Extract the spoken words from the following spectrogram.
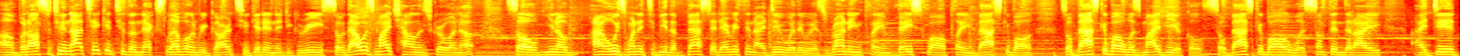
um, but also to not take it to the next level in regard to getting a degree. So that was my challenge growing up. So you know, I always wanted to be the best at everything I do, whether it was running, playing baseball, playing basketball. So basketball was my vehicle. So basketball was something that I I did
